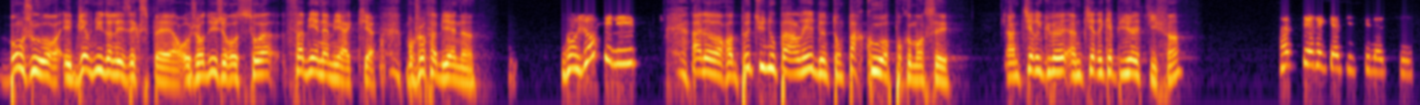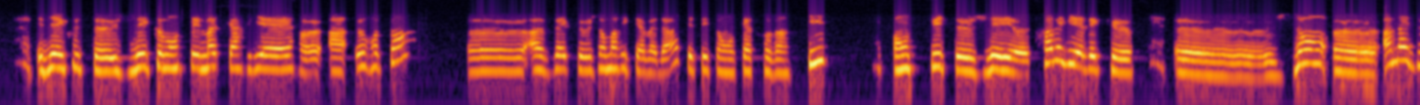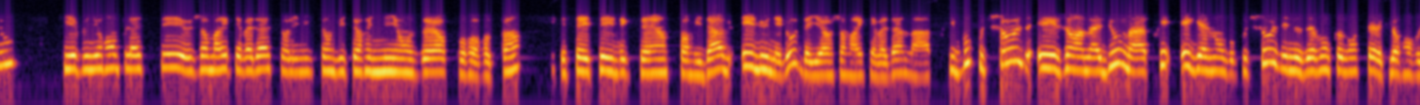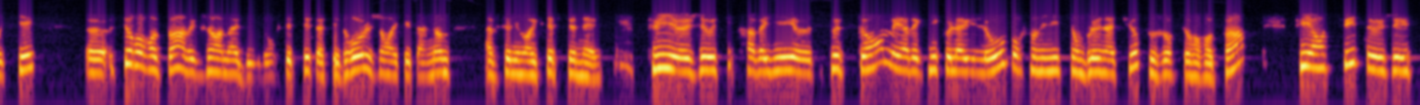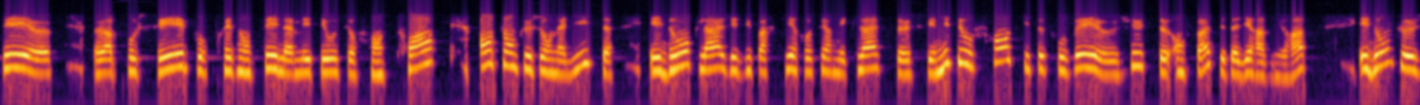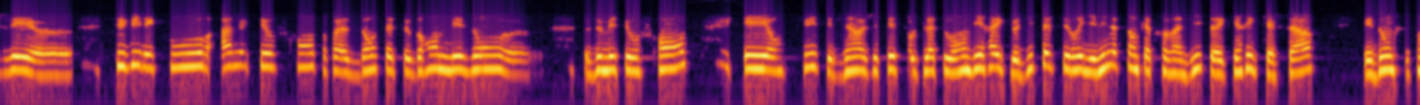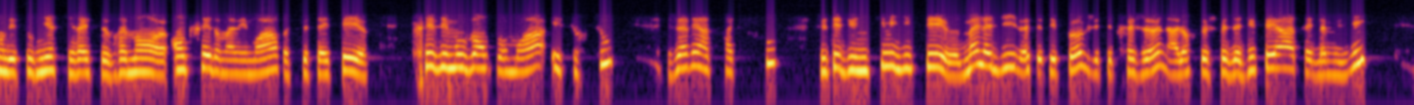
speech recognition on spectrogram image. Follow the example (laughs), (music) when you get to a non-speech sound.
Bonjour et bienvenue dans Les Experts. Aujourd'hui, je reçois Fabienne Amiac. Bonjour Fabienne. Bonjour Philippe. Alors, peux-tu nous parler de ton parcours pour commencer? Un petit, un petit récapitulatif, hein? Un petit récapitulatif. Eh bien, écoute, euh, j'ai commencé ma carrière euh, à Europe 1 euh, avec Jean-Marie Cavada. C'était en 86. Ensuite, j'ai travaillé avec Jean Amadou qui est venu remplacer euh, Jean-Marie Cavada sur l'émission de 8h30, 11h pour Europe 1. Et ça a été une expérience formidable. Et l'une et l'autre, d'ailleurs, Jean-Marie Cavada m'a appris beaucoup de choses et Jean Amadou m'a appris également beaucoup de choses. Et nous avons commencé avec Laurent Ruquier euh, sur Europe 1 avec Jean Amadou. Donc c'était assez drôle. Jean était un homme absolument exceptionnel. Puis euh, j'ai aussi travaillé peu de temps, mais avec Nicolas Hulot pour son émission Bleu Nature, toujours sur Europe 1. Puis ensuite, euh, j'ai été euh, euh, approchée pour présenter la météo sur France 3 en tant que journaliste. Et donc là, j'ai dû partir refaire mes classes chez Météo France qui se trouvait juste en face, c'est-à-dire Avenue Rap. Et donc, j'ai suivi les cours à Météo France, enfin, dans cette grande maison de Météo France. Et ensuite, eh bien, j'étais sur le plateau en direct le 17 février 1990 avec Eric Cachard et donc, ce sont des souvenirs qui restent vraiment euh, ancrés dans ma mémoire parce que ça a été euh, très émouvant pour moi. Et surtout, j'avais un trac fou. J'étais d'une timidité euh, maladive à cette époque. J'étais très jeune, alors que je faisais du théâtre et de la musique.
